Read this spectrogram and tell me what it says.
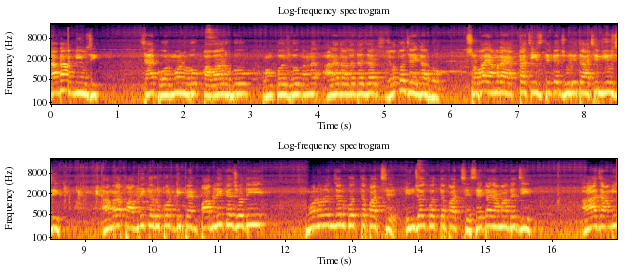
দাদা মিউজিক চাই বর্মন হোক, পাওয়ার হোক, পঙ্কজ হোক, আমরা আলাদা আলাদা যত জায়গার হোক, সবাই আমরা একটা চিজ থেকে জড়িত আছি মিউজিক আমরা পাবলিকের উপর ডিপেন্ড পাবলিকে যদি মনোরঞ্জন করতে পারছে এনজয় করতে পারছে, সেটাই আমাদের জিত। আজ আমি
